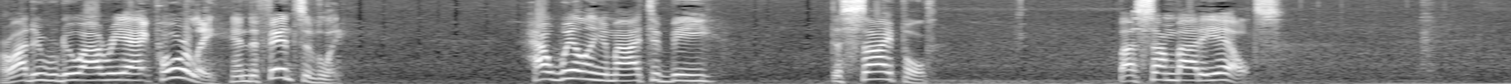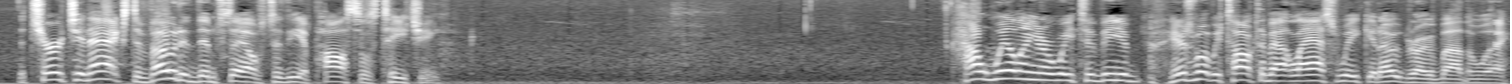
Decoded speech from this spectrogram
Or do, do I react poorly and defensively? How willing am I to be discipled by somebody else? The church in Acts devoted themselves to the apostles' teaching. How willing are we to be? Here's what we talked about last week at Oak Grove, by the way.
